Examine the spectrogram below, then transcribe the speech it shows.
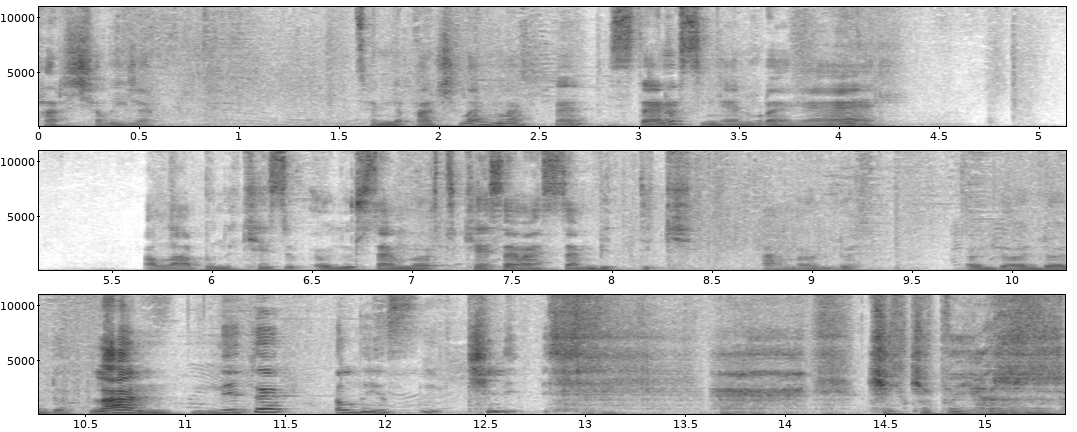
parçalayacağım. Seni de parçalayayım mı lan? He? İster misin? Gel buraya gel. Allah bunu kesip ölürsem word kesemezsem bittik. Tamam öldü. Öldü öldü öldü. Lan neden alıyorsun kili? Kil köpeği yarır.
